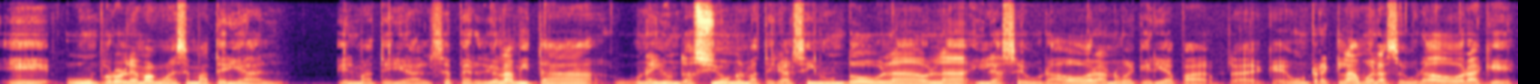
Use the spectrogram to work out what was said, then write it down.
eh, hubo un problema con ese material. El material se perdió la mitad, hubo una inundación, el material se inundó, bla, bla, y la aseguradora no me quería pagar, que un reclamo de la aseguradora que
